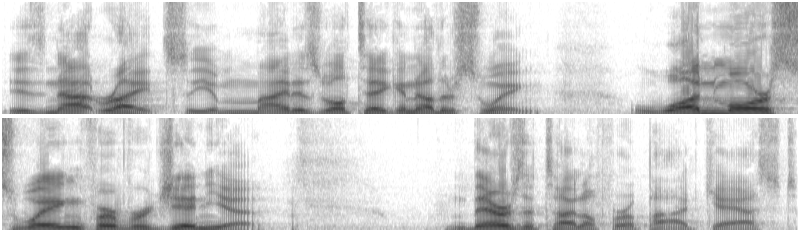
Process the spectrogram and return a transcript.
is not right. So you might as well take another swing. One more swing for Virginia. There's a title for a podcast.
